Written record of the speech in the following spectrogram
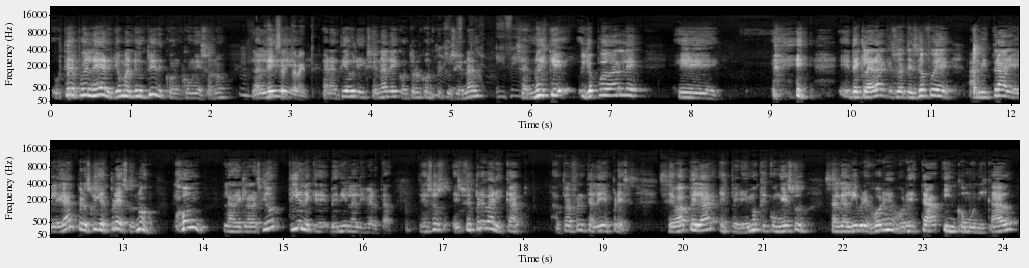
ustedes pueden leer. Yo mandé un tweet con, con eso, ¿no? La ley de garantía jurisdiccional y control constitucional. O sea, no es que yo puedo darle. Eh, declarar que su detención fue arbitraria y legal, pero sigue expreso. No, con la declaración tiene que venir la libertad. Eso es, eso es prevaricato, actuar frente a ley expresa. Se va a apelar, esperemos que con eso salga libre Jorge. Jorge está incomunicado,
